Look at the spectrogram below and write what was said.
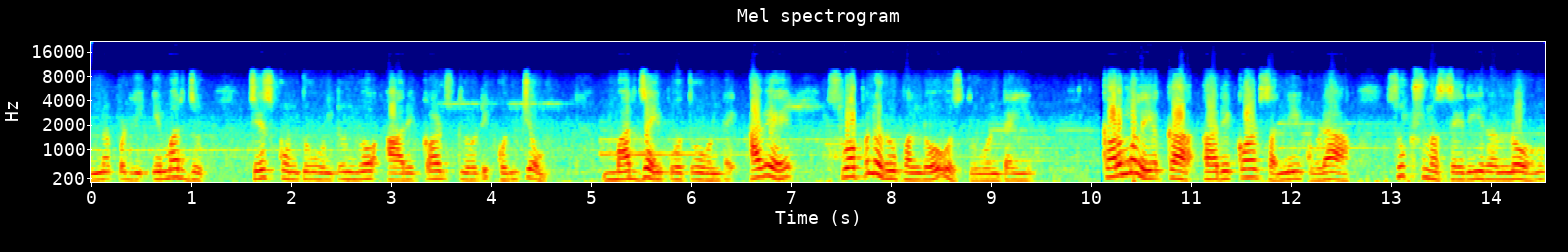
ఉన్నప్పుడు ఎమర్జ్ చేసుకుంటూ ఉంటుందో ఆ రికార్డ్స్లోటి కొంచెం మర్జ్ అయిపోతూ ఉంటాయి. అవే స్వప్న రూపంలో వస్తూ ఉంటాయి. కర్మల యొక్క రికార్డ్స్ అన్నీ కూడా సూక్ష్మ శరీరంలో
